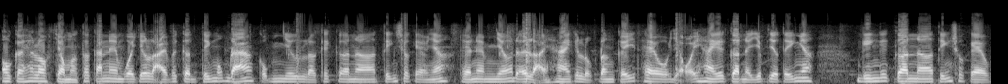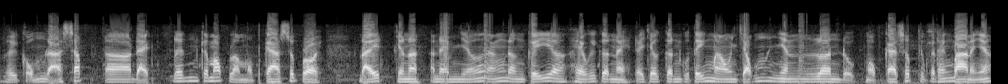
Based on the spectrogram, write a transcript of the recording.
Ok hello, chào mừng tất cả anh em quay trở lại với kênh Tiếng bóng đá cũng như là cái kênh uh, Tiếng số kèo nhé. Thì anh em nhớ để lại hai cái lượt đăng ký theo dõi hai cái kênh này giúp cho Tiếng nhé. Riêng cái kênh uh, Tiếng số kèo thì cũng đã sắp uh, đạt đến cái mốc là 1k sub rồi. Đấy, cho nên anh em nhớ ấn đăng ký uh, theo cái kênh này để cho kênh của Tiếng mau chóng nhanh lên được 1k sub trong cái tháng 3 này nhé.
